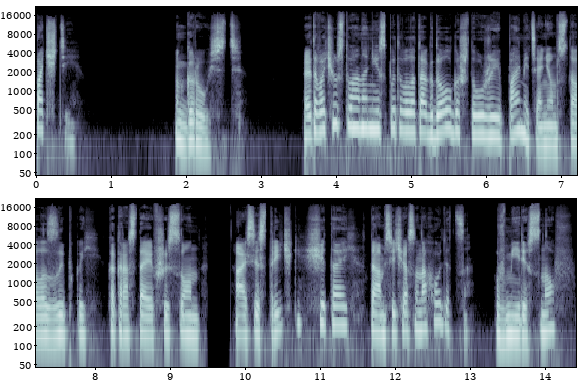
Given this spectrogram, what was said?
Почти. Грусть. Этого чувства она не испытывала так долго, что уже и память о нем стала зыбкой, как растаявший сон. А сестрички, считай, там сейчас и находятся, в мире снов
